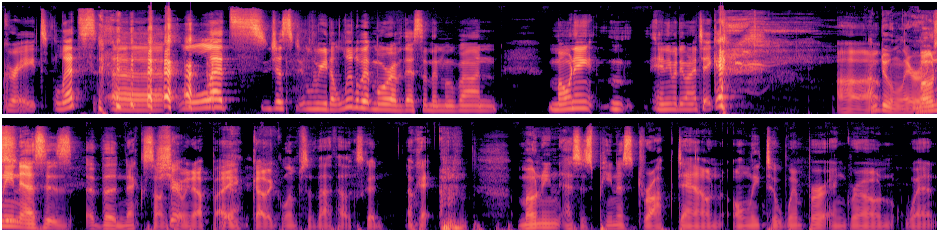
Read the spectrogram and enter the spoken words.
great. Let's uh, let's just read a little bit more of this and then move on. Moaning. Anybody want to take it? Uh, I'm doing lyrics. Moaning as is uh, the next song Sure. coming up. I Yeah. got a glimpse of that. That looks good. Okay. Moaning as his penis dropped down, only to whimper and groan when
